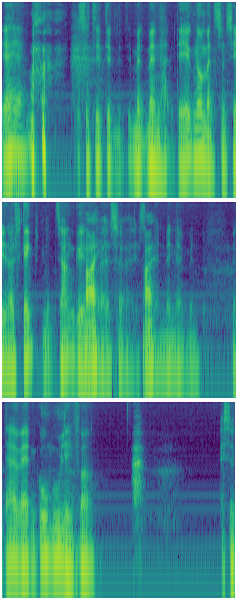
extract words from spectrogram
Ja, ja. altså, det, det, men, men det er jo ikke noget, man sådan set har skænkt en tanke. Nej. Altså, altså, Nej. Men, men, øh, men, men der har været en god mulighed for... Altså,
